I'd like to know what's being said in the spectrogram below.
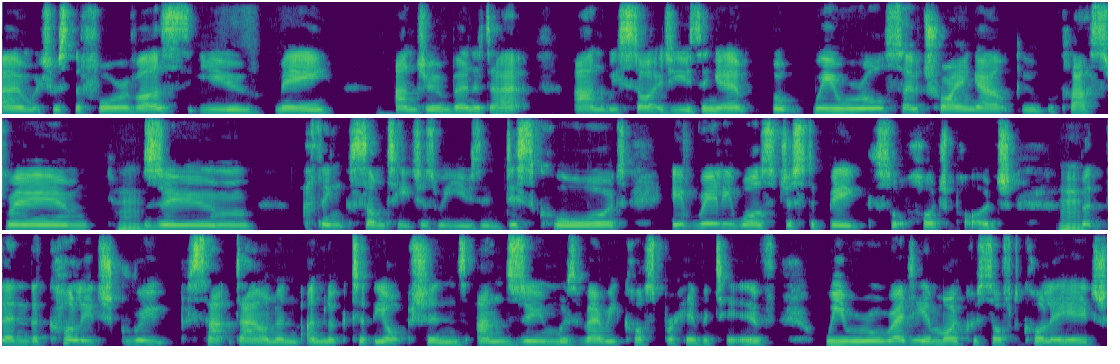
um, which was the four of us you, me, Andrew, and Bernadette. And we started using it. But we were also trying out Google Classroom, mm. Zoom. I think some teachers were using Discord. It really was just a big sort of hodgepodge. Mm. But then the college group sat down and, and looked at the options, and Zoom was very cost prohibitive. We were already a Microsoft college.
